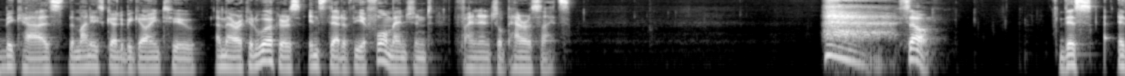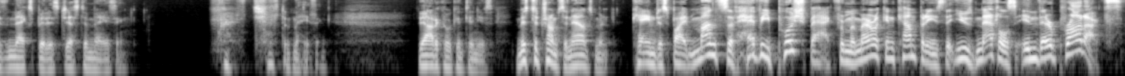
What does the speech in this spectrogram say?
because the money is going to be going to American workers instead of the aforementioned financial parasites. so, this is the next bit is just amazing. just amazing. The article continues Mr. Trump's announcement came despite months of heavy pushback from American companies that use metals in their products,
